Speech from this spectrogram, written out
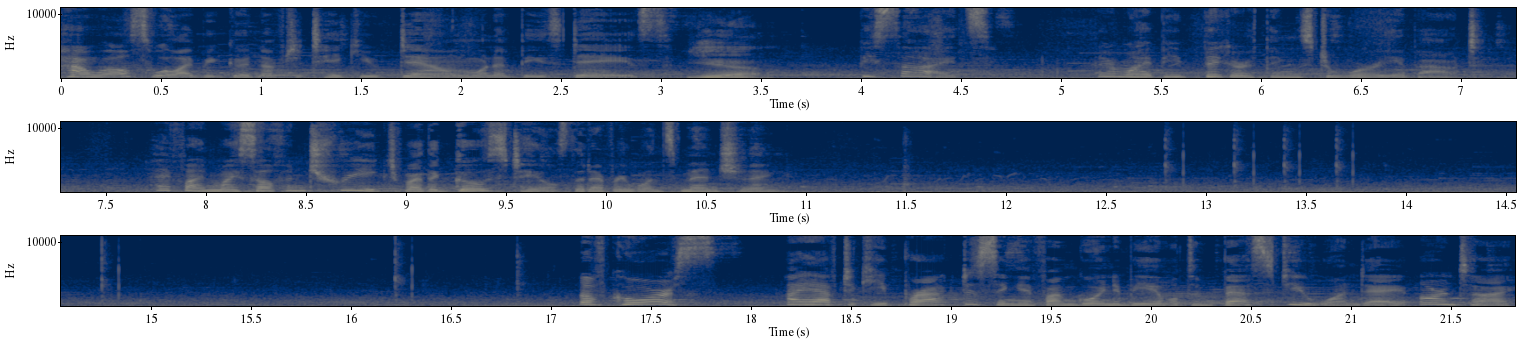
How else will I be good enough to take you down one of these days? Yeah. Besides, there might be bigger things to worry about. I find myself intrigued by the ghost tales that everyone's mentioning. Of course. I have to keep practicing if I'm going to be able to best you one day, aren't I?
